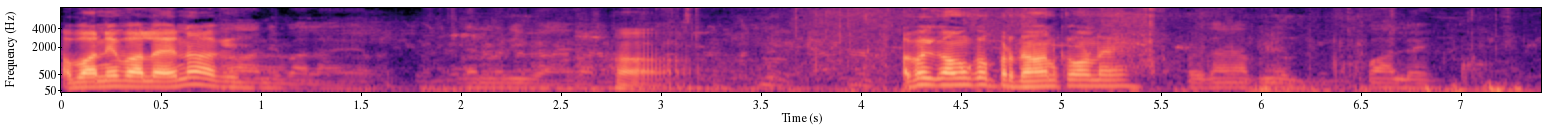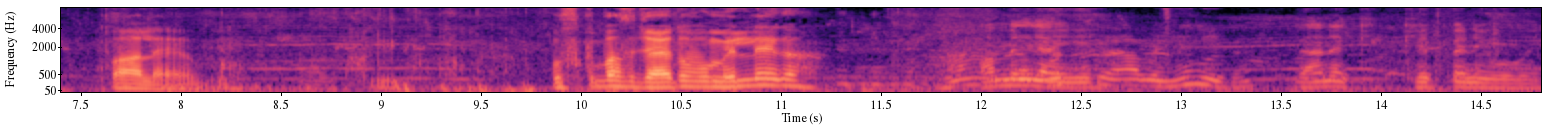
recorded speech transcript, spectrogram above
अब आने वाला है ना आगे? आने वाला है। जनवरी में आएगा। हाँ। अब गाँव का प्रधान कौन है? प्रधान अपने पाल है। पाल है अभी। उसके पास जाए तो वो मिल लेगा? हाँ मिल जाएँगे। जाने खेत पे नहीं हो गए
